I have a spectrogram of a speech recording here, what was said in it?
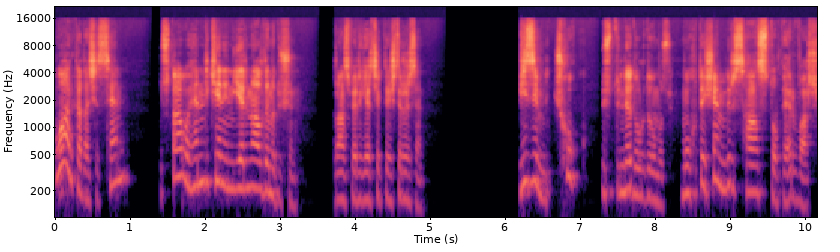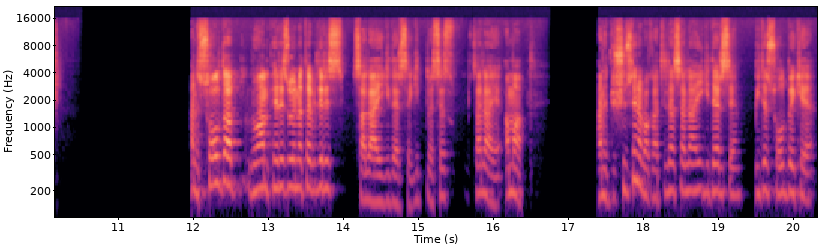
Bu arkadaşı sen Gustavo Henrique'nin yerini aldığını düşün. Transferi gerçekleştirirsen. Bizim çok üstünde durduğumuz muhteşem bir sağ stoper var. Hani solda Luan Perez oynatabiliriz. Salah'ı giderse. Gitmese Salah'ı. Ama hani düşünsene bak Atilla Salah'ı giderse bir de sol beke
